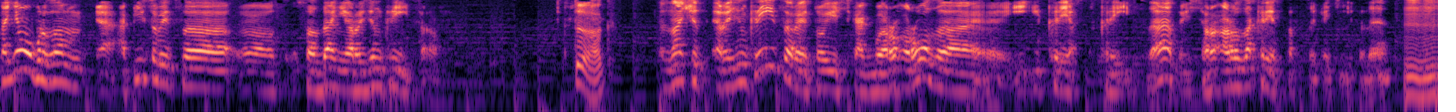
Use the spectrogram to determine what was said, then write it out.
таким образом э, описывается создание розенкрейцеров. Так. Значит, розенкрейцеры, то есть как бы роза и, и крест, крейц, да, то есть розокрестовцы какие-то, да. Угу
